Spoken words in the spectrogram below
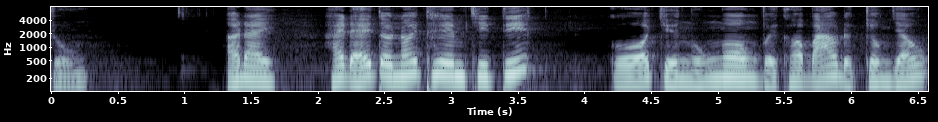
ruộng. Ở đây, hãy để tôi nói thêm chi tiết của chuyện ngụ ngôn về kho báu được chôn giấu.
